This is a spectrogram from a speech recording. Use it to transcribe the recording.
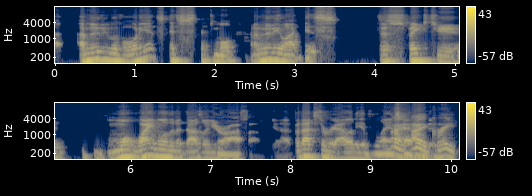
a, a movie with audience, it's it's more. And a movie like this just speaks to you more, way more than it does on your iPhone you know, but that's the reality of the landscape. I, I agree.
